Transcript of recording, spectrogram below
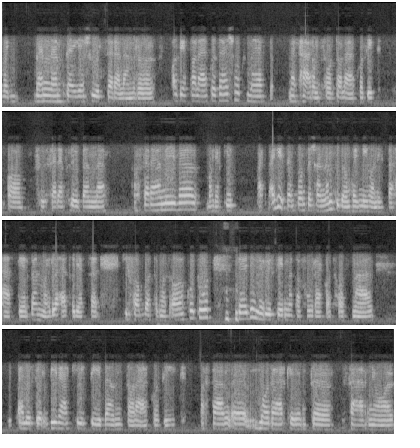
vagy bennem teljesült szerelemről. Azért találkozások, mert, mert háromszor találkozik a főszereplő benne a szerelmével, vagy aki Hát egészen pontosan nem tudom, hogy mi van itt a háttérben, majd lehet, hogy egyszer kifaggatom az alkotót, de gyönyörű szép metaforákat használ. Először virágképében találkozik, aztán uh, madárként uh, szárnyal,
